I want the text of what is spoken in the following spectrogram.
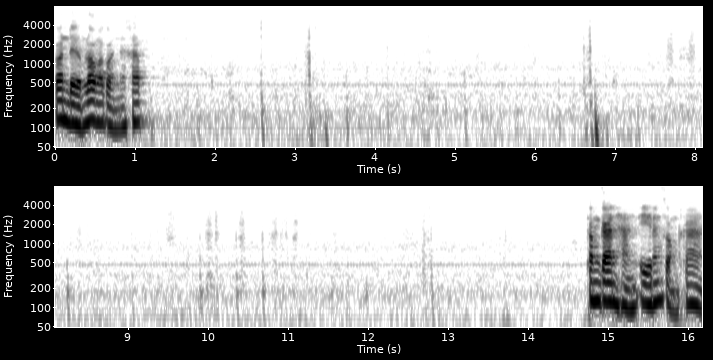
ก้อนเดิมลอกมาก่อนนะครับ ทำการหาร a ทั้งสองข้าง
